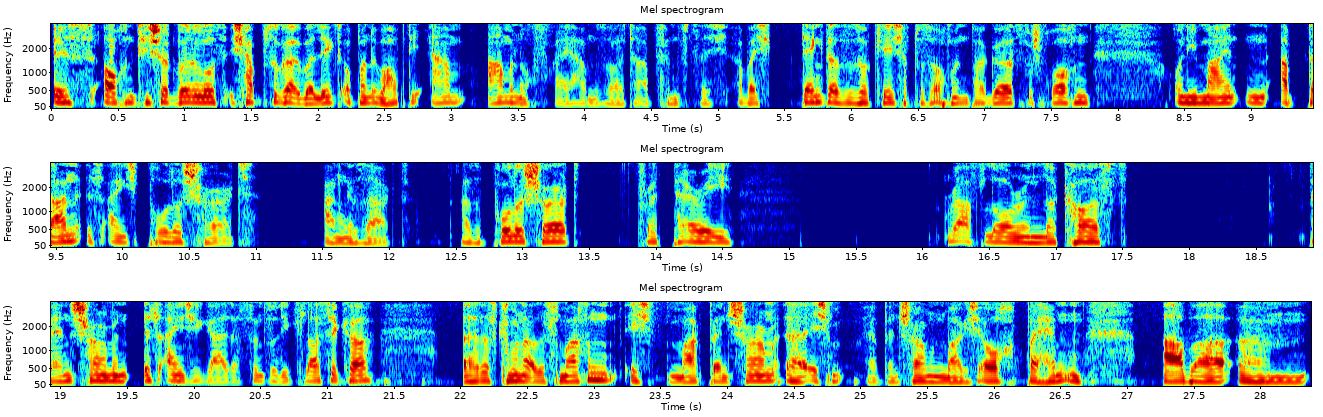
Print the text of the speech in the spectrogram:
ist auch ein T-Shirt würdelos. Ich habe sogar überlegt, ob man überhaupt die Arm, Arme noch frei haben sollte ab 50. Aber ich denke, das ist okay. Ich habe das auch mit ein paar Girls besprochen. Und die meinten, ab dann ist eigentlich Polo-Shirt angesagt. Also Polo-Shirt, Fred Perry, Ralph Lauren, Lacoste, Ben Sherman, ist eigentlich egal. Das sind so die Klassiker. Äh, das kann man alles machen. Ich mag Ben Sherman, äh, ich, ja, Ben Sherman mag ich auch bei Hemden. Aber ähm,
